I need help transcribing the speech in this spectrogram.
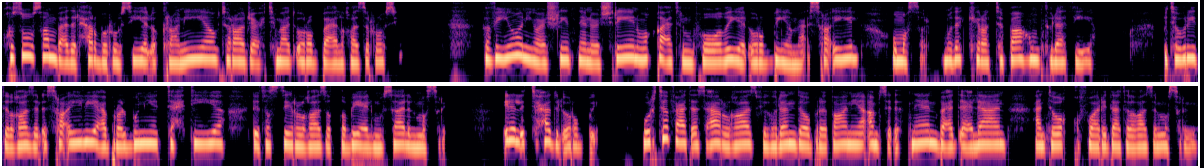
خصوصا بعد الحرب الروسية الأوكرانية وتراجع اعتماد أوروبا على الغاز الروسي. ففي يونيو 2022 وقعت المفوضية الأوروبية مع إسرائيل ومصر مذكرة تفاهم ثلاثية بتوريد الغاز الإسرائيلي عبر البنية التحتية لتصدير الغاز الطبيعي المسال المصري إلى الاتحاد الأوروبي. وارتفعت أسعار الغاز في هولندا وبريطانيا أمس الاثنين بعد إعلان عن توقف واردات الغاز المصرية.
